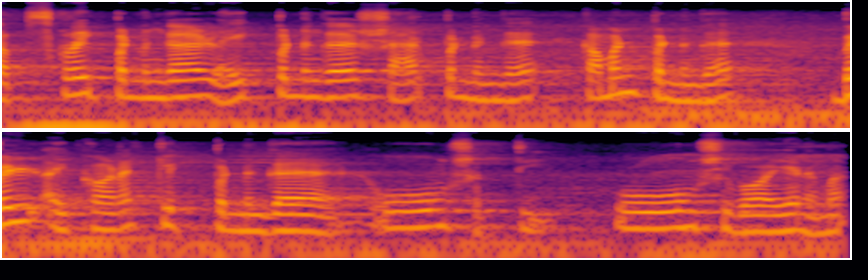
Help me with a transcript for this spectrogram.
சப்ஸ்கிரைப் பண்ணுங்கள் லைக் பண்ணுங்கள் ஷேர் பண்ணுங்கள் கமெண்ட் பண்ணுங்கள் பெல் ஐக்கானை கிளிக் பண்ணுங்கள் ஓம் சக்தி. ஓம் சிவாய நம.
